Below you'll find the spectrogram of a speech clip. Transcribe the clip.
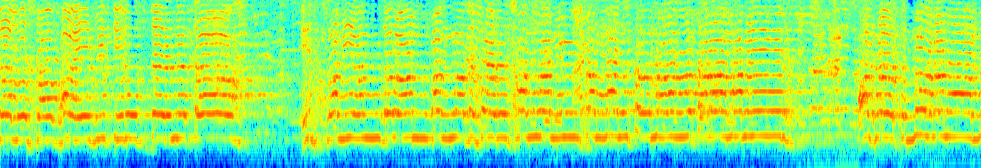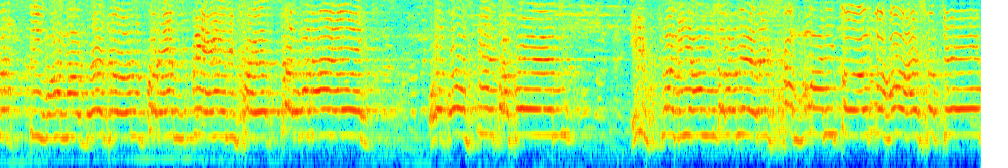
লালসা ভয় ভীতির উত্তর নেতা ইসলামী আন্দোলন বাংলাদেশের সংগ্রামী সম্মানিত মানতারা মামির মৌলানা মুক্তি মোহাম্মদ রেজল করিম পীর সাহেব চরমনায় উপস্থিত আছেন। ইসলামী আন্দোলনের সম্মানিত মহাসচিব,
